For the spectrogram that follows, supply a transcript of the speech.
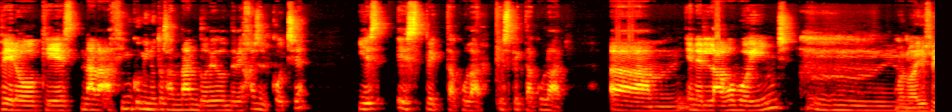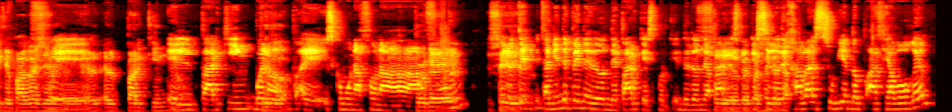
pero que es nada, a cinco minutos andando de donde dejas el coche y es espectacular, espectacular. en el lago Boinch. Mm, bueno, ahí sí que pagas el, parking. El parking, bueno, eh, es como una zona full, pero también depende de dónde parques, porque, de dónde aparques, porque si lo dejabas subiendo hacia Vogel,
